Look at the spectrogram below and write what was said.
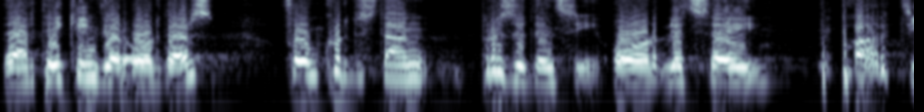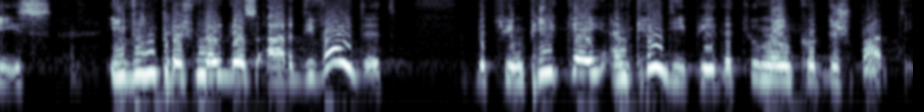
They are taking their orders from Kurdistan presidency, or let's say parties. Even Peshmergas are divided between PK and KDP, the two main Kurdish party.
